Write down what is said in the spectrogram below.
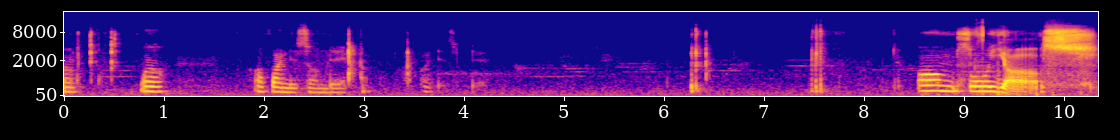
Oh, well, I'll find it someday. I'll find it someday. Um, so yes.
